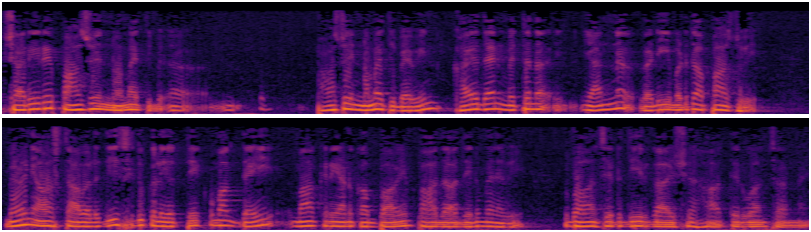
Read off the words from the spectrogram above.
ශරීරයේ පහසුවෙන් නොමැති පහසුවෙන් නොමැති බැවින් කය දැන් මෙතන යන්න වැඩිවීමට අපහසු වේ. මෙවැනි අවස්ථාවලදී සිදු කළ යුත්තේ කුමක්දයි මා කෙරේ අනුකම්පාවෙන් පහදා දෙනු මැනවි. ඔබ වහන්සේට දීර්ඝායුෂ හා තෙරුවන් සරණයි.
